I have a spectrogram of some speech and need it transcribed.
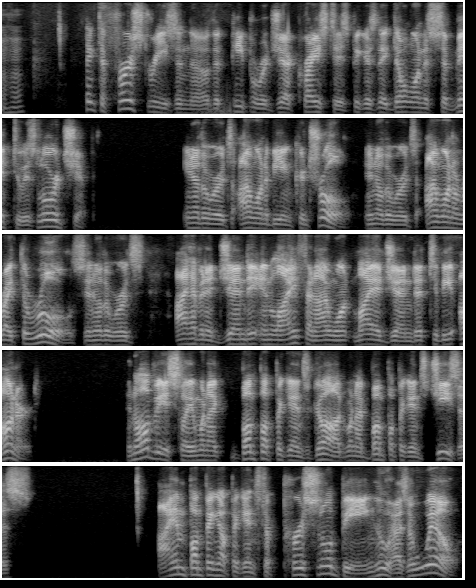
Mhm. I think the first reason, though, that people reject Christ is because they don't want to submit to his lordship. In other words, I want to be in control. In other words, I want to write the rules. In other words, I have an agenda in life and I want my agenda to be honored. And obviously, when I bump up against God, when I bump up against Jesus, I am bumping up against a personal being who has a will.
